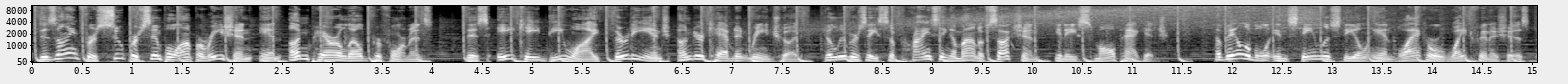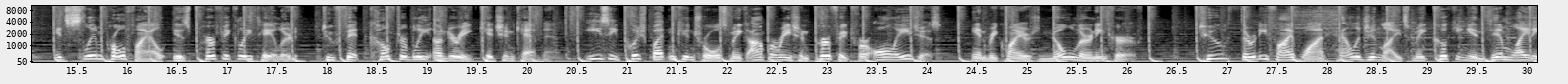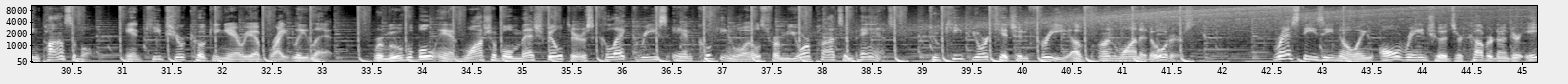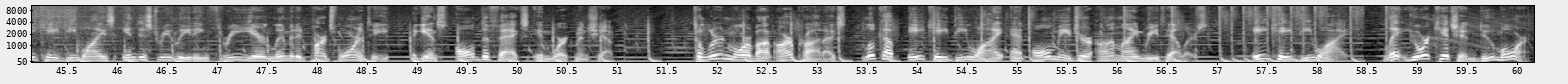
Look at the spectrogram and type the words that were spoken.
Designed for super simple operation and unparalleled performance, this AKDY 30-inch under-cabinet range hood delivers a surprising amount of suction in a small package. Available in stainless steel and black or white finishes, its slim profile is perfectly tailored to fit comfortably under a kitchen cabinet. Easy push-button controls make operation perfect for all ages and requires no learning curve. Two 35-watt halogen lights make cooking in dim lighting possible and keeps your cooking area brightly lit. Removable and washable mesh filters collect grease and cooking oils from your pots and pans to keep your kitchen free of unwanted odors. Rest easy knowing all range hoods are covered under AKDY's industry-leading 3-year limited parts warranty against all defects in workmanship. To learn more about our products, look up AKDY at all major online retailers. AKDY. Let your kitchen do more.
